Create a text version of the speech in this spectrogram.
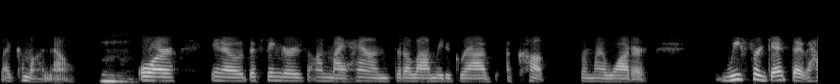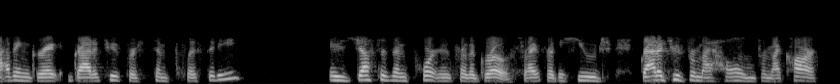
Like, come on now. Mm-hmm. Or, you know, the fingers on my hands that allow me to grab a cup for my water. We forget that having great gratitude for simplicity is just as important for the growth, right? For the huge gratitude for my home, for my car.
